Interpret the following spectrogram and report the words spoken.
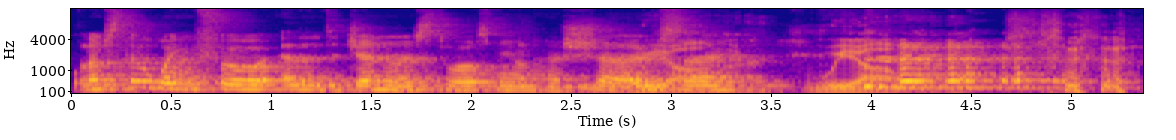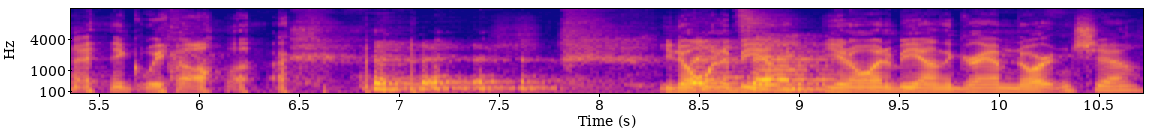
Well, I'm still waiting for Ellen DeGeneres to ask me on her show. We so. all are. We all are. I think we all are. You don't want to be um, on the, um, you don't want to be on the Graham Norton show.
